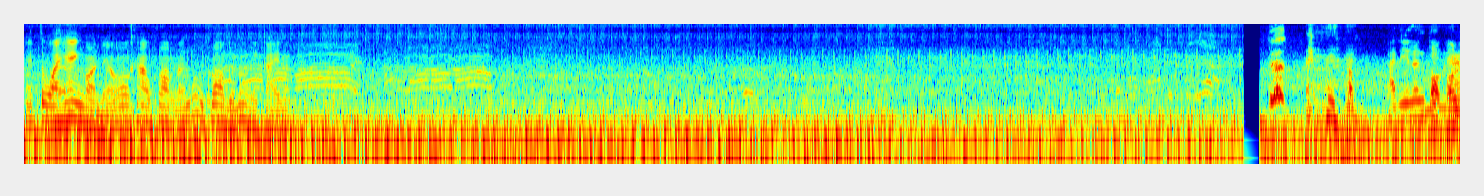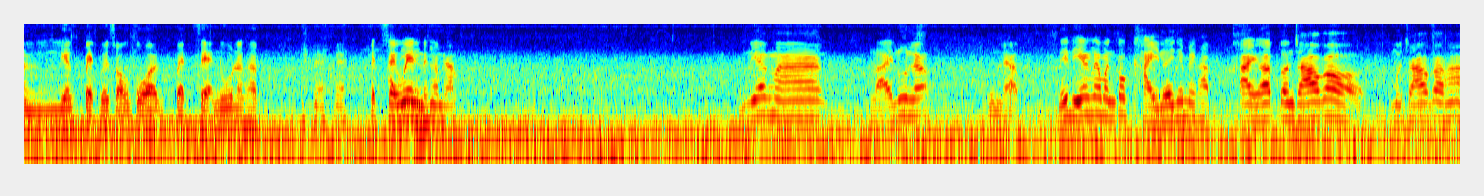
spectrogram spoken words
ให้ตัวแห้งก่อนเดี๋ยวก็เข้าคลอกแล้วนู่นคลอกอยู่นู่นไกลๆนะอันนี้เรื่องจบริอกงเขานะเลี้ยงเป็ดไว้สองตัวเป็ดแสนรู้นะครับ เป็ดเซเว่นนะครับเเลี้ยงมาหลายรุ่นแล้ว รุ่นแล้ว นี่เลี้ยงแล้วมันก็ไข่เลยใช่ไหมครับ ไข่ครับตอนเช้าก็เมื่อเช้าก็ห้า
